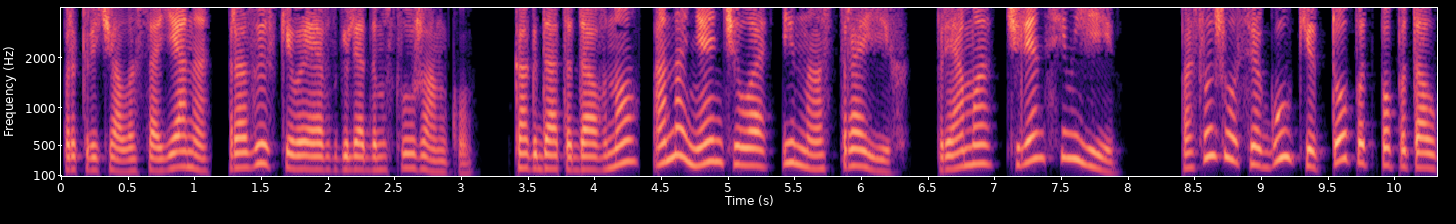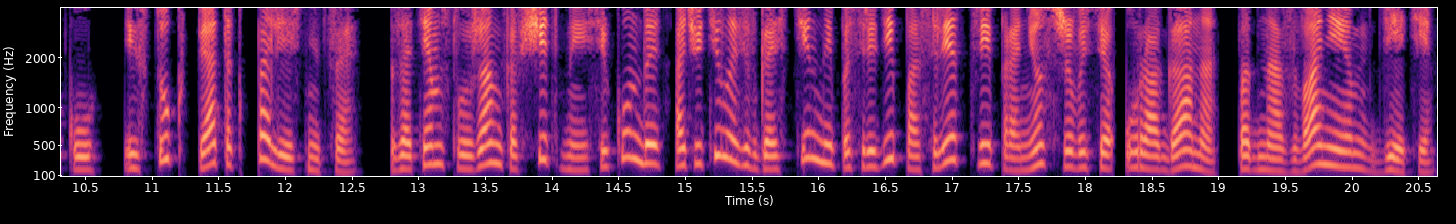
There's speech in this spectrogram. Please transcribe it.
прокричала Саяна, разыскивая взглядом служанку. Когда-то давно она нянчила и нас троих, прямо член семьи. Послышался гулкий топот по потолку и стук пяток по лестнице. Затем служанка в считанные секунды очутилась в гостиной посреди последствий пронесшегося урагана под названием «Дети».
